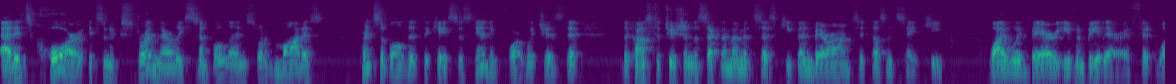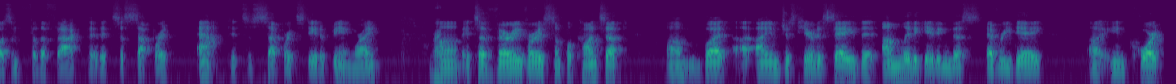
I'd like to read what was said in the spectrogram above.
at its core, it's an extraordinarily simple and sort of modest principle that the case is standing for, which is that the Constitution, the Second Amendment says keep and bear arms. It doesn't say keep. Why would bear even be there if it wasn't for the fact that it's a separate act? It's a separate state of being, right? right. Um, it's a very, very simple concept. Um, but I, I, am just here to say that I'm litigating this every day uh, in court,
